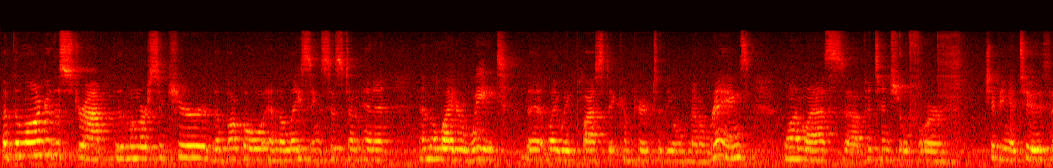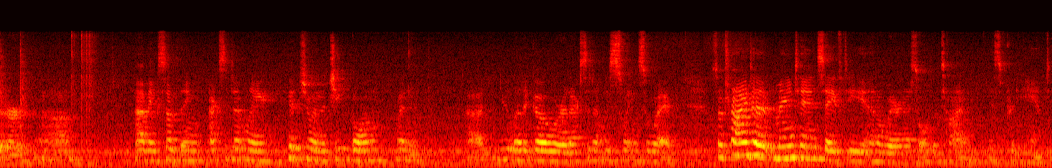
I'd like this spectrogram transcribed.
But the longer the strap, the more secure the buckle and the lacing system in it, and the lighter weight, the lightweight plastic compared to the old metal rings, one less uh, potential for chipping a tooth or uh, having something accidentally hit you in the cheekbone when uh, you let it go or it accidentally swings away. So trying to maintain safety and awareness all the time is pretty handy.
